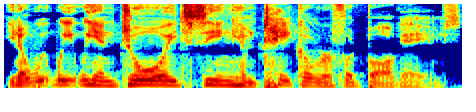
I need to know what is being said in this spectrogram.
you know we, we, we enjoyed seeing him take over football games.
